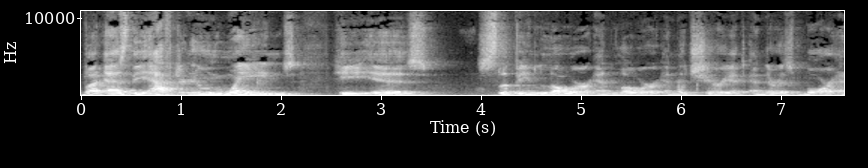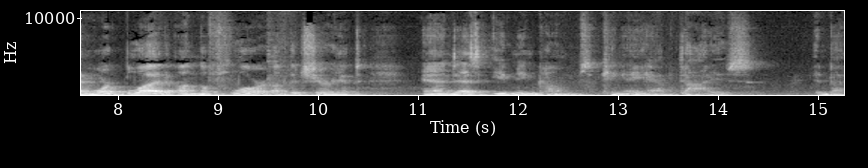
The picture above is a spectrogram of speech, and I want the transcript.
But as the afternoon wanes, he is slipping lower and lower in the chariot, and there is more and more blood on the floor of the chariot. And as evening comes, King Ahab dies in battle.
